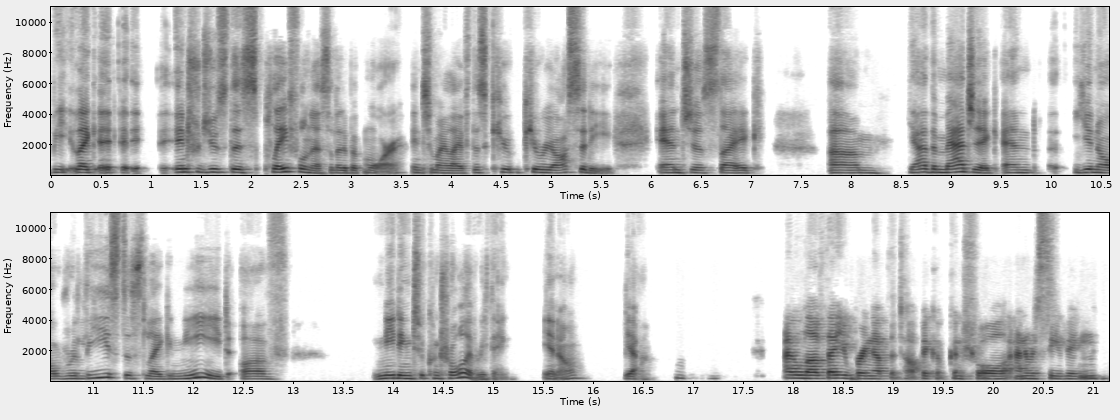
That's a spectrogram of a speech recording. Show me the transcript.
be like it, it, introduce this playfulness a little bit more into my life this cu- curiosity and just like um yeah the magic and you know release this like need of needing to control everything you know? Yeah. I love that you bring up the topic of control and receiving.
